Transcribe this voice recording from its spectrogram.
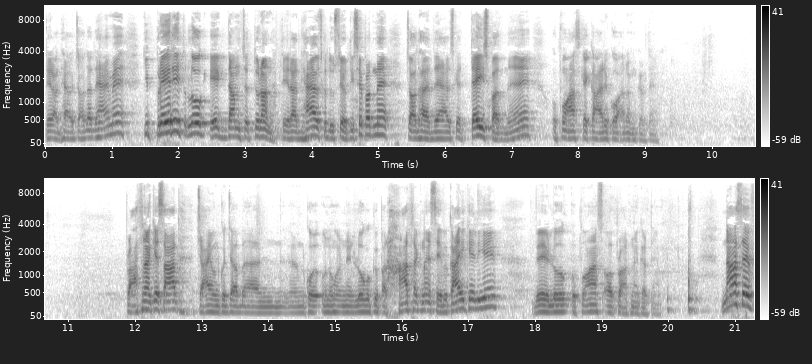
तेरह अध्याय और चौदह अध्याय में कि प्रेरित लोग एकदम से तुरंत तेरह अध्याय, उसके दूसरे और तीसरे पद में, चौदह अध्याय, उसके तेईस पद में उपवास के कार्य को आरंभ करते हैं। प्रार्थना के साथ, चाहे उनको जब उनको, उन्होंने लोगों के ऊपर हाथ रखना है सेवकाई के लिए, वे लोग उपवास और प्रार्थना करते हैं। ना सिर्फ़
